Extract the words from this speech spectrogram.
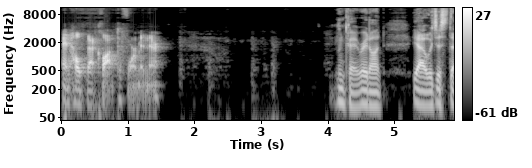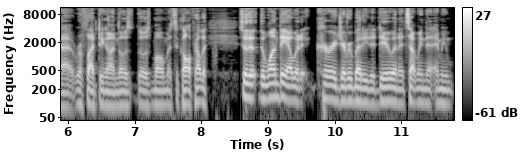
and help that clot to form in there. Okay, right on. Yeah, I was just uh, reflecting on those those moments to call probably. So the, the one thing I would encourage everybody to do, and it's something that I mean,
